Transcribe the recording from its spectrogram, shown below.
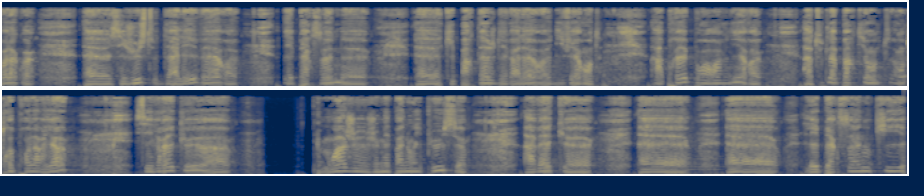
voilà quoi. C'est juste d'aller vers des personnes qui partagent des valeurs différentes. Après pour en revenir à toute la partie entrepreneuriat, c'est vrai que euh, moi, je, m'épanouis plus avec euh, euh, les personnes qui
